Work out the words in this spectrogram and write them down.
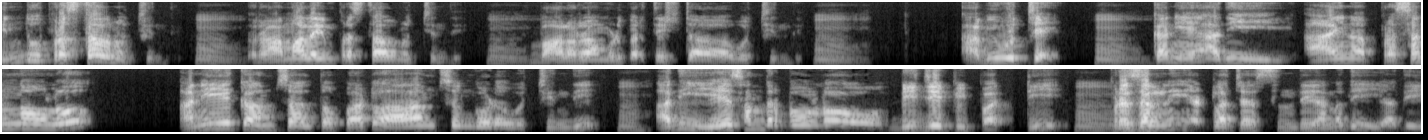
హిందూ ప్రస్తావన వచ్చింది. రామాలయం ప్రస్తావన వచ్చింది. బాలరాముడి ప్రతిష్ట వచ్చింది. అవి వచ్చాయి. కానీ అది ఆయన ప్రసంగంలో అనేక అంశాలతో పాటు ఆ అంశం కూడా వచ్చింది. అది ఏ సందర్భంలో బీజేపీ పార్టీ ప్రజల్ని ఎట్లా చేస్తుంది అన్నది అది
